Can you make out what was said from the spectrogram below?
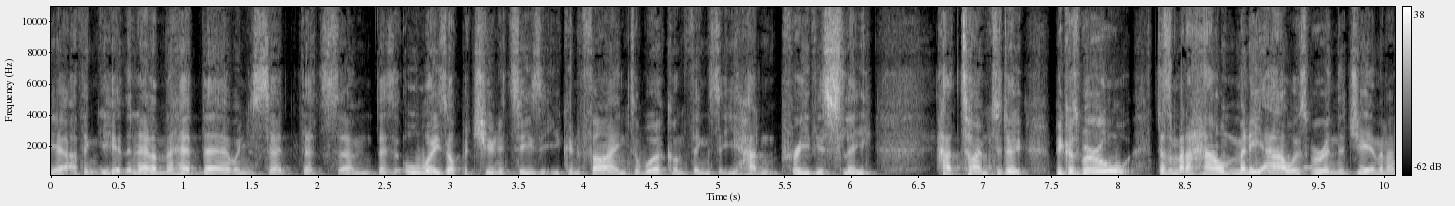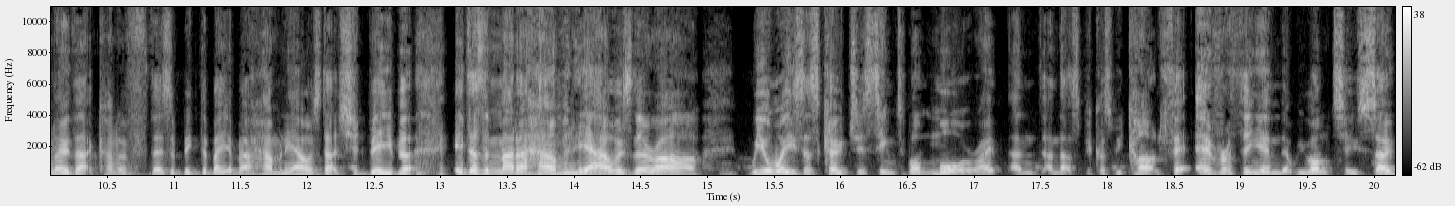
Yeah, I think you hit the nail on the head there when you said that um, there's always opportunities that you can find to work on things that you hadn't previously had time to do. Because we're all doesn't matter how many hours we're in the gym, and I know that kind of there's a big debate about how many hours that should be, but it doesn't matter how many hours there are. We always, as coaches, seem to want more, right? And and that's because we can't fit everything in that we want to. So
